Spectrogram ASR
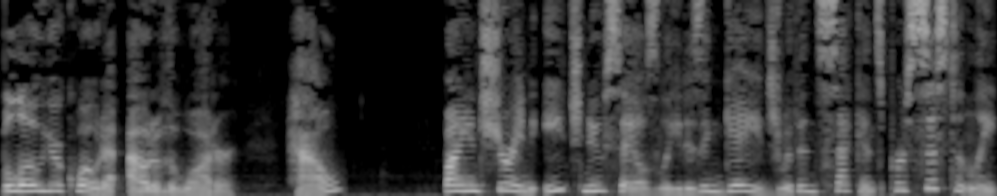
Blow your quota out of the water. How? by ensuring each new sales lead is engaged within seconds, persistently,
